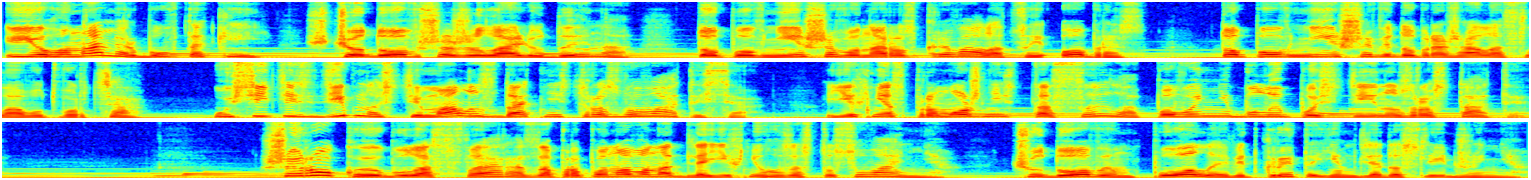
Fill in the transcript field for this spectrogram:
І його намір був такий: що довше жила людина, то повніше вона розкривала цей образ, то повніше відображала славу Творця. Усі ті здібності мали здатність розвиватися, їхня спроможність та сила повинні були постійно зростати. Широкою була сфера, запропонована для їхнього застосування, чудовим поле відкрите їм для дослідження.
